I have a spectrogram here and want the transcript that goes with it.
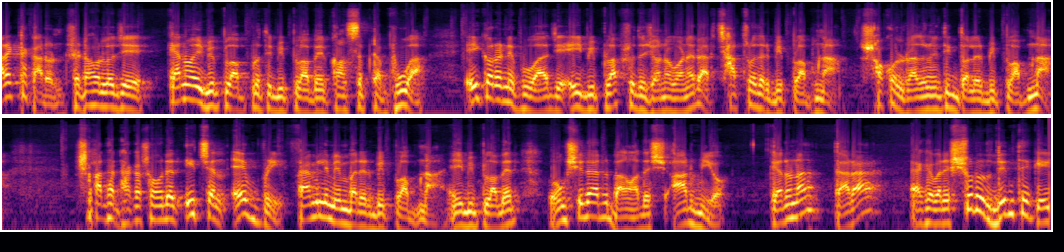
আরেকটা কারণ, সেটা হলো যে কেন এই বিপ্লব, প্রতি বিপ্লবের কনসেপ্টটা ভুয়া? এই কারণে ভুয়া যে এই বিপ্লব শুধু জনগণের আর ছাত্রদের বিপ্লব না, সকল রাজনৈতিক দলের বিপ্লব না। সাদা ঢাকা শহরের ইচ অ্যান্ড এভরি ফ্যামিলি মেম্বারের বিপ্লব না, এই বিপ্লবের অংশীদার বাংলাদেশ আর্মিও। কেননা তারা একেবারে শুরুর দিন থেকেই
